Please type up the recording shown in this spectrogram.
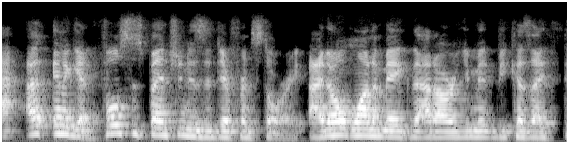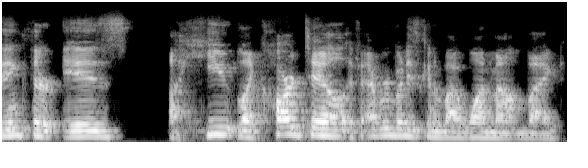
and again, full suspension is a different story. I don't want to make that argument because I think there is a huge like hardtail. If everybody's going to buy one mountain bike,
